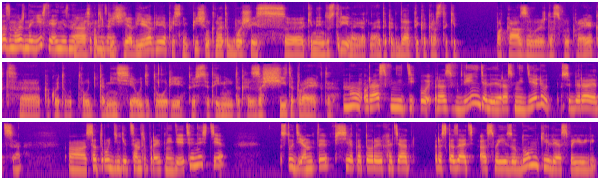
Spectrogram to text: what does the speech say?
Возможно, есть, я не знаю, А, смотри, называется. питч. Я, я, я поясню. Питчинг, но это больше из э, киноиндустрии, наверное. Это когда ты как раз-таки показываешь да, свой проект э, какой-то вот комиссии, аудитории. То есть это именно такая защита проекта. Ну, раз в, неде... Ой, раз в две недели или раз в неделю собираются а, сотрудники Центра проектной деятельности, студенты, все, которые хотят рассказать о своей задумке или о своей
